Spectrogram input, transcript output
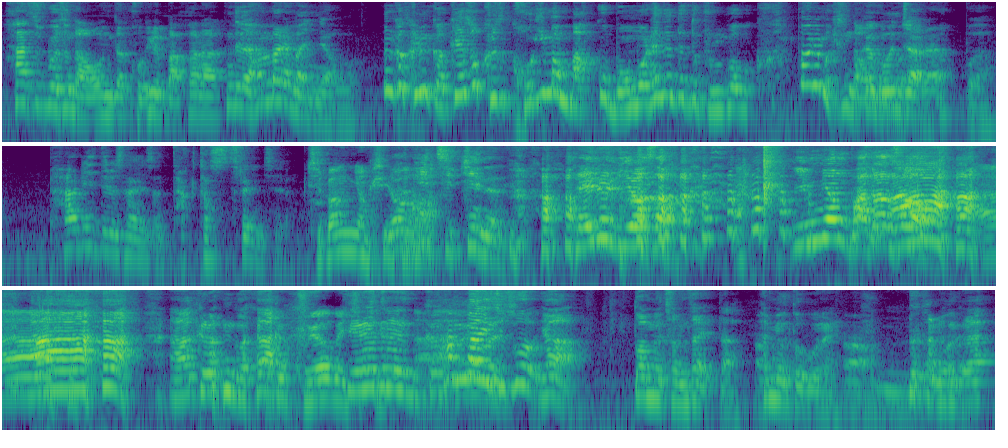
하수구에서 나온다, 거기를 막아라. 근데 왜 한 마리만 있냐고. 그러니까, 그러니까 계속 그래서 거기만 막고 뭐뭘 했는데도 불구하고 그 한 마리만 계속 나오는 그게 뭔지 거야. 알아요? 뭐야? 파리들 사이에서 닥터 스트레인지야. 지방령이 여기 지키는 대를 이어서 임명 받아서 아, 아, 그런 거야. 그 구역을 지키는- 그 아, 한 마리 주고, 야, 또 한 명 전사했다. 한명 더 보내. 어, 또 가는 거야?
